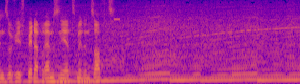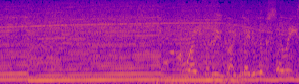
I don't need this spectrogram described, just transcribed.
Können so viel später bremsen jetzt mit den Softs. Great manoeuvre. You made it look so easy.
